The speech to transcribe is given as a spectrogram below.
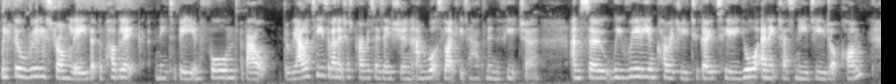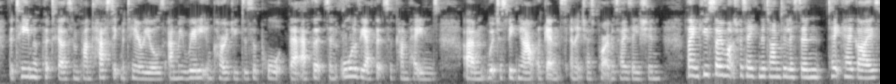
We feel really strongly that the public need to be informed about the realities of NHS privatisation and what's likely to happen in the future. And so we really encourage you to go to yournhsneedsyou.com. The team have put together some fantastic materials and we really encourage you to support their efforts and all of the efforts of campaigns um, which are speaking out against NHS privatisation. Thank you so much for taking the time to listen. Take care guys.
